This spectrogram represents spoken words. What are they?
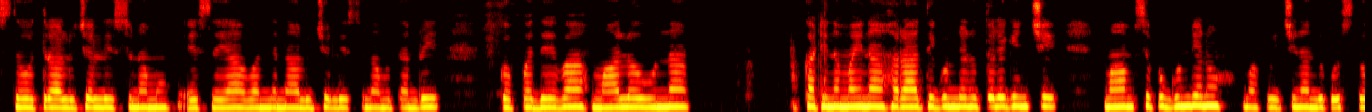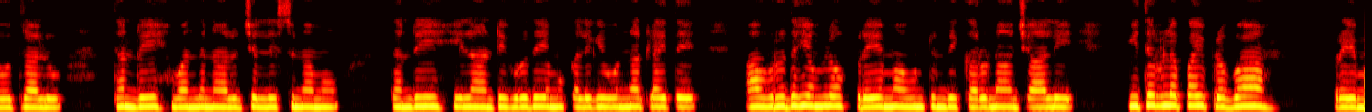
స్తోత్రాలు చెల్లిస్తున్నాము. ఏసయ వందనాలు చెల్లిస్తున్నాము తండ్రి. గొప్ప దేవ మాలో ఉన్న కఠినమైన రాతి గుండెను తొలగించి మాంసపు గుండెను మాకు ఇచ్చినందుకు స్తోత్రాలు. తండ్రి వందనాలు చెల్లిస్తున్నాము. తండ్రి ఇలాంటి హృదయము కలిగి ఉన్నట్లయితే ఆ హృదయంలో ప్రేమ ఉంటుంది కరుణ జాలి ఇతరులపై ప్రభా ప్రేమ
